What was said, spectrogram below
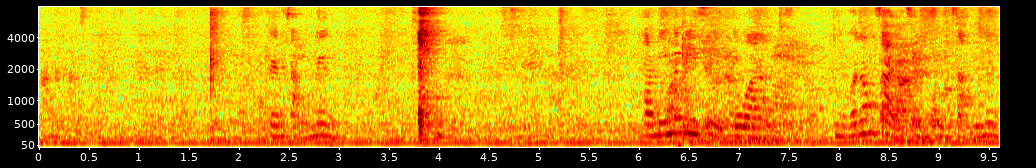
ตั้งเป็นฐานสี่เป็นสามหนึ่งตอนนี้มันมีสี่ตัวหนูก็ต้องใส่สี่สี่สามหนึ่ง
